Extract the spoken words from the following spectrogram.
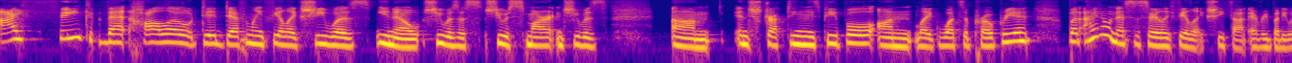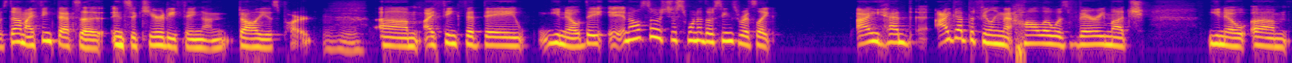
I think that Hollow did definitely feel like she was, you know, she was a she was smart and she was um instructing these people on like what's appropriate but i don't necessarily feel like she thought everybody was dumb. I think that's a insecurity thing on dahlia's part. Um i think that they you know they and also it's just one of those things where it's like i had i got the feeling that hollow was very much you know um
